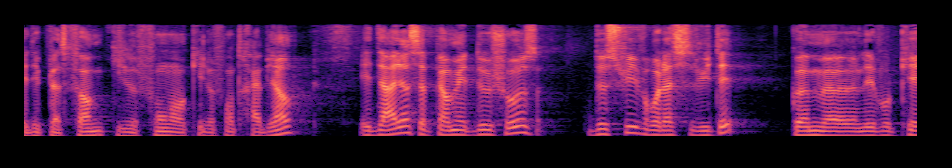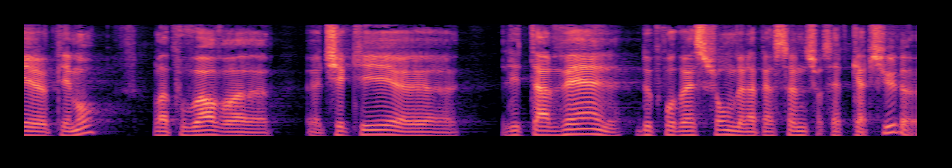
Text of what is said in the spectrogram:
et des plateformes qui le font, qui le font très bien. Et derrière, ça permet deux choses de suivre l'assiduité, comme l'évoquait Clément. On va pouvoir checker l'état réel de progression de la personne sur cette capsule,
